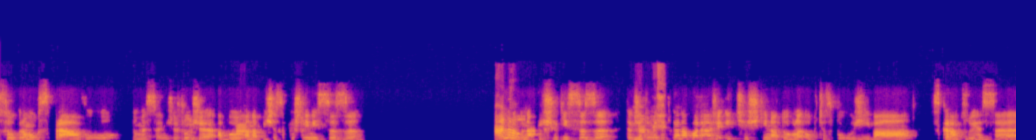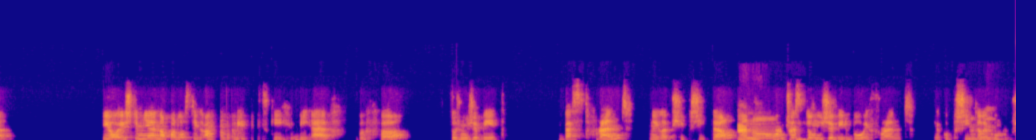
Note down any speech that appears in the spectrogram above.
soukromou zprávu do Messengeru, že? A, po, a napíše se, pošli mi SZ. Ano, nebo napíšu ti SZ. Takže to mi teďka napadá, že i čeština tohle občas používá, zkracuje Mhm. se. Jo, ještě mě napadlo z těch anglických BF, BF, což může být best friend, nejlepší přítel. ano, A často může být boyfriend, jako přítel, Mhm. jako muž.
